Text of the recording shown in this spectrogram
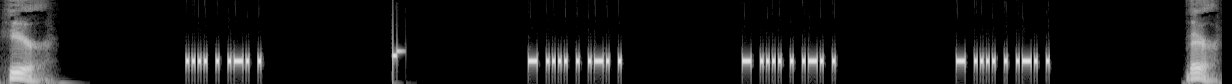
Here. There.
